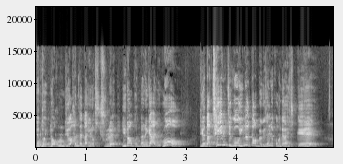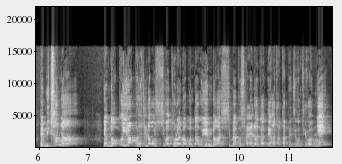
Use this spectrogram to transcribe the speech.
야, 너, 너 그럼 네가 한 달 나 1억씩 줄래? 1억 번다는 게 아니고 네가 나 책임지고 1년 동안 먹여 살릴 거면 내가 해줄게. 내가 미쳤냐? 야너거일한 번 해주려고 씨발 돈 얼마 번다고 옌병아 씨발 그거 살려려다 내가 답답해지면 되겠니?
